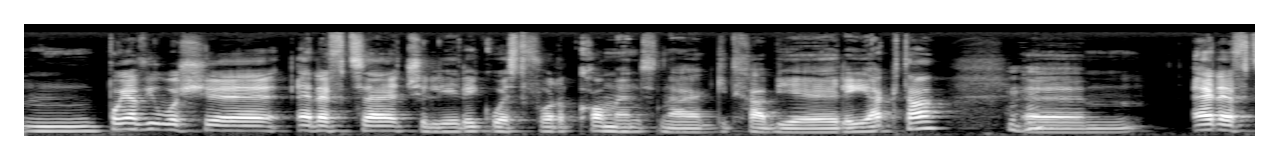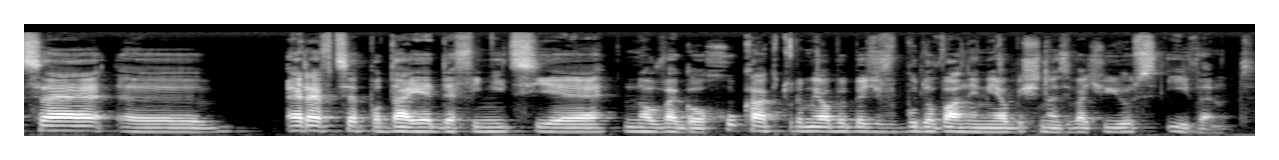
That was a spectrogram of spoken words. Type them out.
Mm, pojawiło się RFC, czyli Request for Comment na GitHubie Reacta. Mhm. RFC, y, RFC podaje definicję nowego hooka, który miałby być wbudowany, miałby się nazywać use event.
